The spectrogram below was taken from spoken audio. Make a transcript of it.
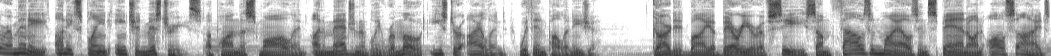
There are many unexplained ancient mysteries upon the small and unimaginably remote Easter Island within Polynesia. Guarded by a barrier of sea some thousand miles in span on all sides,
